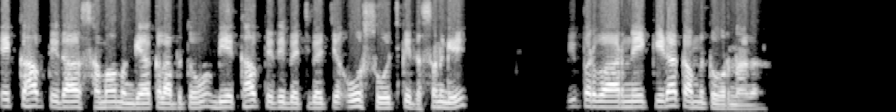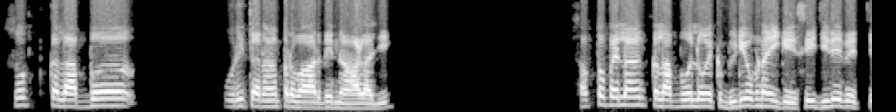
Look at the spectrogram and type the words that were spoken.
ਇੱਕ ਹਫ਼ਤੇ ਦਾ ਸਮਾਂ ਮੰਗਿਆ ਕਲੱਬ ਤੋਂ ਵੀ ਇੱਕ ਹਫ਼ਤੇ ਦੇ ਵਿੱਚ ਵਿੱਚ ਉਹ ਸੋਚ ਕੇ ਦੱਸਣਗੇ ਵੀ ਪਰਿਵਾਰ ਨੇ ਕਿਹੜਾ ਕੰਮ ਤੋਰਨਾਗਾ ਸੋ ਕਲੱਬ ਪੂਰੀ ਤਰ੍ਹਾਂ ਪਰਿਵਾਰ ਦੇ ਨਾਲ ਆ ਜੀ। ਸਭ ਤੋਂ ਪਹਿਲਾਂ ਕਲੱਬ ਵੱਲੋਂ ਇੱਕ ਵੀਡੀਓ ਬਣਾਈ ਗਈ ਸੀ ਜਿਹਦੇ ਵਿੱਚ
